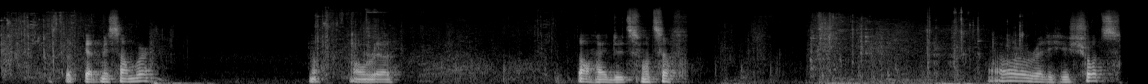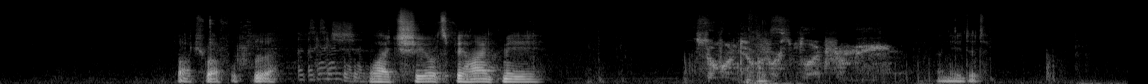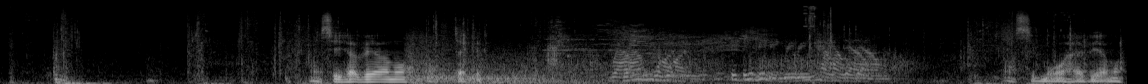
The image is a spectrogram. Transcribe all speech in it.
Does that get me somewhere? No, not really. Oh, hey dudes, what's up? Already hear shots. Charge rifle, bleh. Attention. White shields behind me. Someone took first blood from me. I need it. I see heavy ammo. I'll take it. Round one. Beginning ring countdown. I see more heavy ammo.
